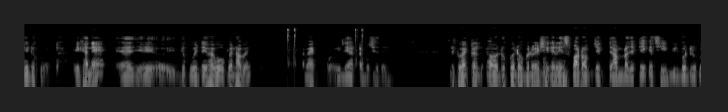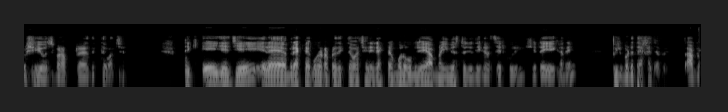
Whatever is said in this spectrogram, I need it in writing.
এই ডকুমেন্টটা এখানে ডকুমেন্ট এইভাবে ওপেন হবে। আমি লেয়ারটা মুছে দিই। এরকম একটা ডকুমেন্ট ওপেন হবে সেখানে স্মার্ট অবজেক্ট আমরা যেটা এঁকেছি বিলবোর্ডের উপর সেই স্মার্ট অবজেক্ট দেখতে পাচ্ছেন। ঠিক এই যে যে রেক্টাঙ্গুলার আপনারা দেখতে পাচ্ছেন, এই রেক্টাঙ্গুলার অনুযায়ী আমরা ইমেজটা যদি এখানে সেট করি, সেটাই এখানে বিলবোর্ডে দেখা যাবে। আমরা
